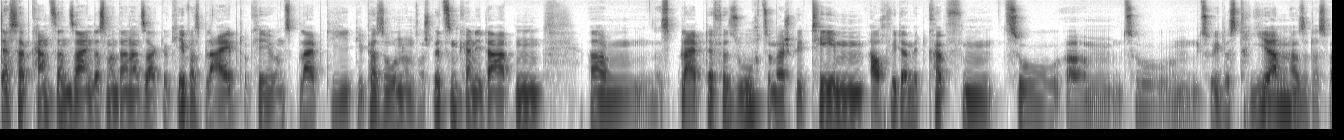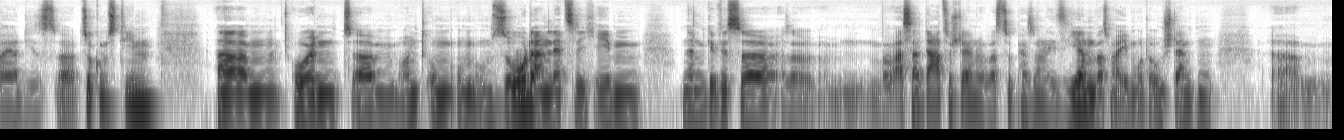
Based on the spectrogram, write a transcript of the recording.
deshalb kann es dann sein, dass man dann halt sagt, okay, was bleibt? Okay, uns bleibt die, die Person, unsere Spitzenkandidaten. Ähm, es bleibt der Versuch, zum Beispiel Themen auch wieder mit Köpfen zu, ähm, zu, zu illustrieren. Also das war ja dieses äh, Zukunftsteam. Ähm, und ähm, und um, um, um so dann letztlich eben eine gewisse, also was halt darzustellen oder was zu personalisieren, was man eben unter Umständen ähm,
